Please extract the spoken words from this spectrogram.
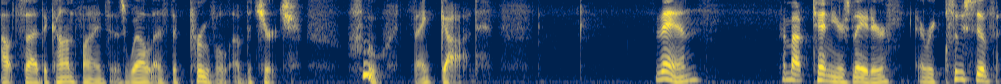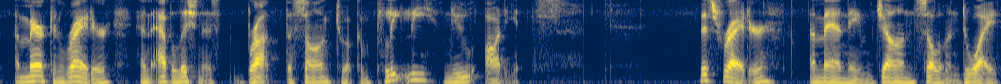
outside the confines as well as the approval of the church. Whew, thank God. Then, about 10 years later, a reclusive American writer and abolitionist brought the song to a completely new audience. This writer, a man named John Sullivan Dwight,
